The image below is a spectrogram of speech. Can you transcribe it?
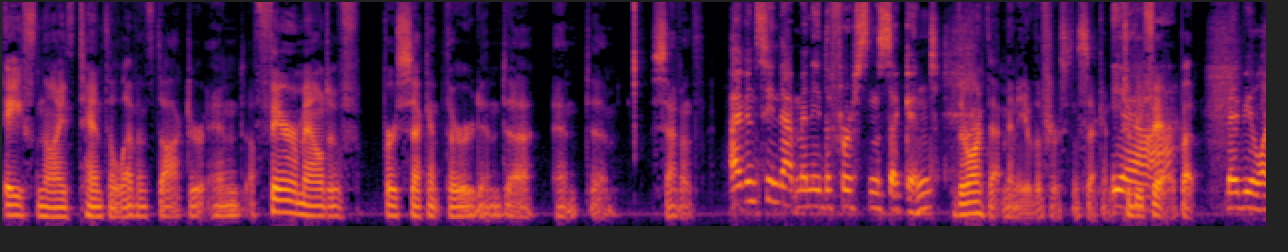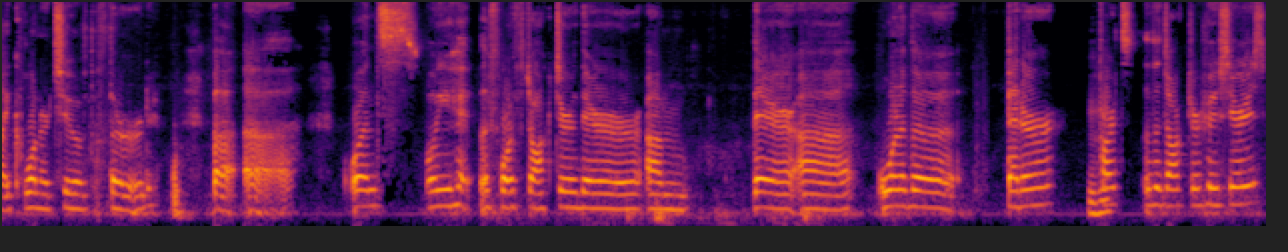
eighth, ninth, tenth, eleventh Doctor, and a fair amount of first, second, third, and uh, and um, seventh. I haven't seen that many the first and second. There aren't that many of the first and second, to be fair, but Maybe like one or two of the third. But, uh, once, well, you hit the fourth Doctor, they're, um, they're, uh, one of the better parts of the Doctor Who series.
